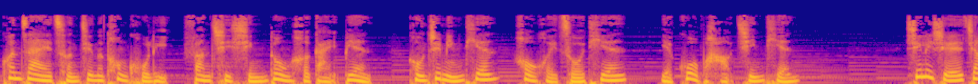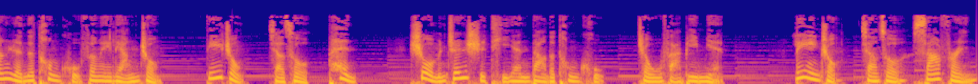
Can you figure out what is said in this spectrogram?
困在曾经的痛苦里，放弃行动和改变，恐惧明天，后悔昨天，也过不好今天。心理学将人的痛苦分为两种，第一种叫做 pain。是我们真实体验到的痛苦，这无法避免。另一种叫做 suffering，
